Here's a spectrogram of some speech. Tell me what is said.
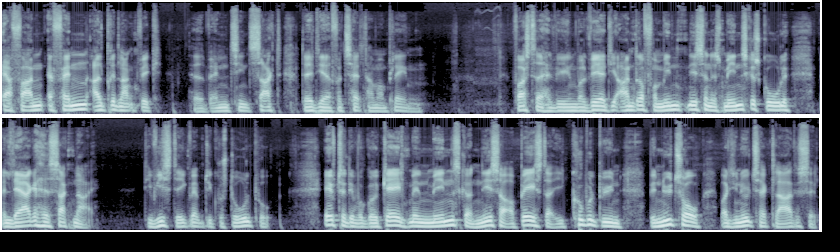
er, fanden, er fanden aldrig langt væk, havde Valentin sagt, da de havde fortalt ham om planen. Først havde han ville involvere de andre fra nissernes menneskeskole, men Lærke havde sagt nej. De vidste ikke, hvem de kunne stole på. Efter det var gået galt mellem mennesker, nisser og bæster i Kuppelbyen ved Nytorv, var de nødt til at klare det selv.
